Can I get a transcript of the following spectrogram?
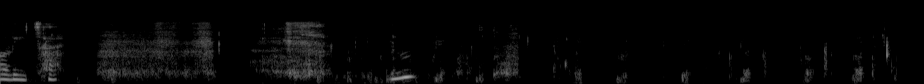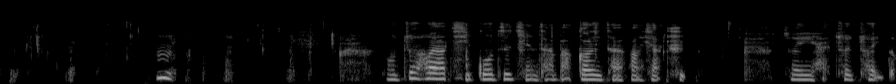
高丽菜，嗯，嗯，我最后要起锅之前才把高丽菜放下去，所以还脆脆的。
